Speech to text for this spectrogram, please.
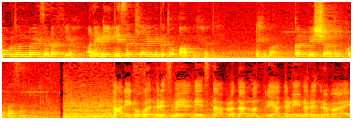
ગોરધનભાઈ ઝડફિયા અને ડીકે સખિયાએ વિગતો આપી હતી. અહેવાલ, કલ્પેશ યાદવ કોટા સાંગાણી તારીખ ઓગણત્રીસ મે દેશના પ્રધાનમંત્રી આદરણીય નરેન્દ્રભાઈ,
